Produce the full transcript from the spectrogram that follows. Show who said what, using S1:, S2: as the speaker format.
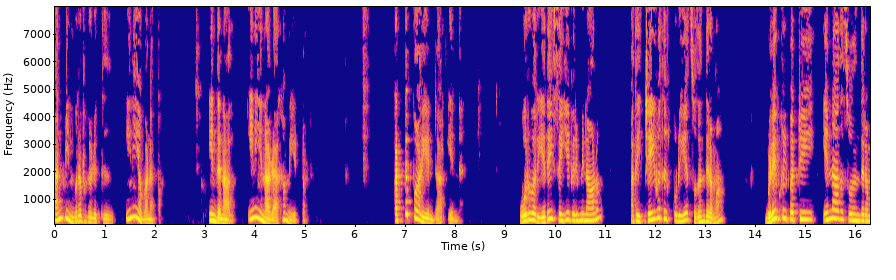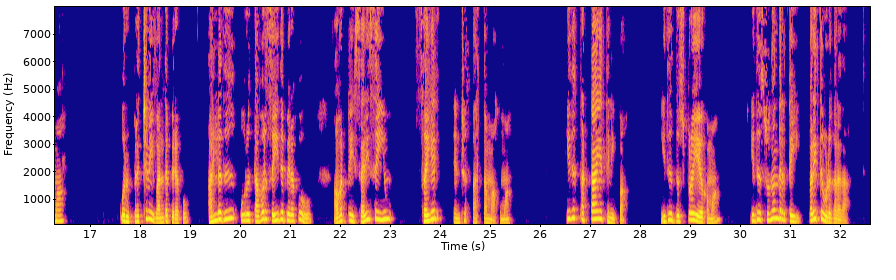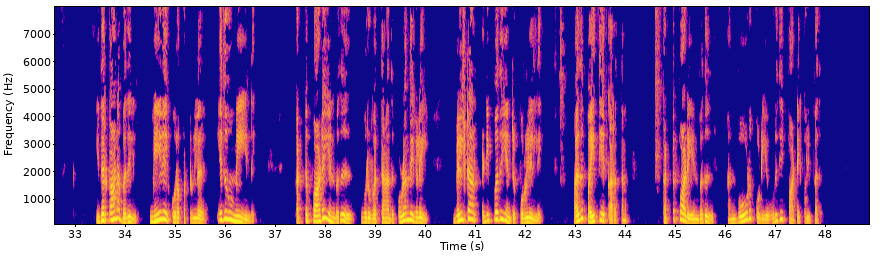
S1: அன்பின் உறவுகளுக்கு இனிய வணக்கம். இந்த நாள் இனிய நாளாக அமையட்டும். கட்டுப்பாடு என்றால் என்ன? ஒருவர் எதை செய்ய விரும்பினாலும் அதை செய்வதற்குரிய சுதந்திரமா? விளைவுகள் பற்றி என்னாத சுதந்திரமா? ஒரு பிரச்சனை வந்த பிறகோ அல்லது ஒரு தவறு செய்த பிறகோ அவற்றை சரி செய்யும் செயல் என்று அர்த்தமாகுமா? இது கட்டாய திணிப்பா? இது துஷ்பிரயோகமா? இது சுதந்திரத்தை பறித்து விடுகிறதா? இதற்கான பதில் மேலே கூறப்பட்டுள்ள எதுவுமே இல்லை. கட்டுப்பாடு என்பது ஒருவர் தனது குழந்தைகளை பெல்டால் அடிப்பது என்று பொருள் இல்லை. அது பைத்தியக்காரத்தனம். கட்டுப்பாடு என்பது அன்போடு கூடிய உறுதிப்பாட்டை குறிப்பது.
